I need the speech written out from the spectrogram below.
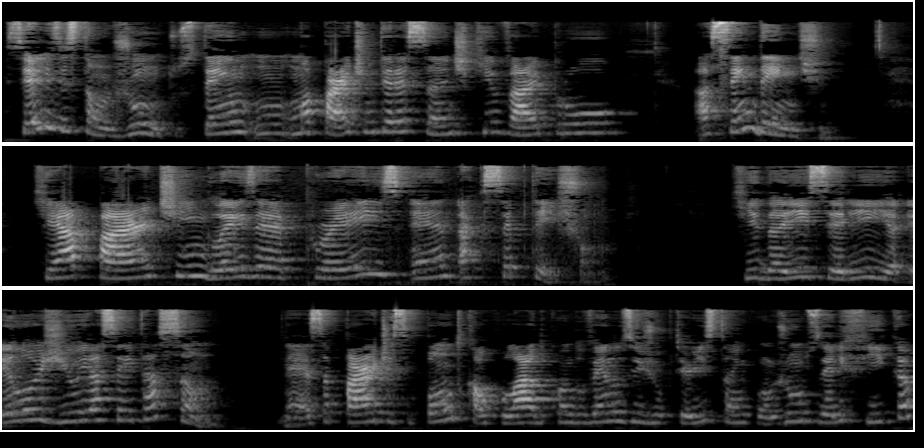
se eles estão juntos, tem um, um, uma parte interessante que vai para o ascendente, que é a parte em inglês é praise and acceptation, que daí seria elogio e aceitação. Né? Essa parte, esse ponto calculado, quando Vênus e Júpiter estão em conjuntos, ele fica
